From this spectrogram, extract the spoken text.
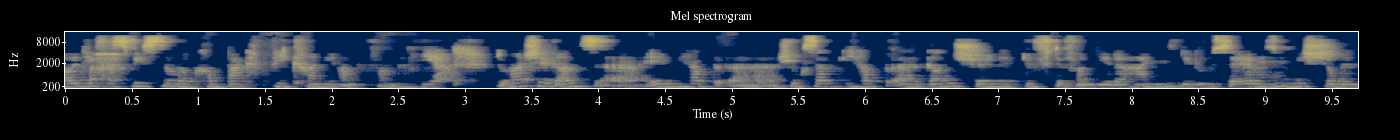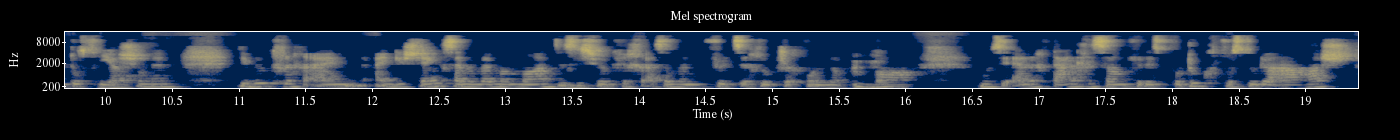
Aber dieses Wissen nochmal kompakt, wie kann ich anfangen? Ja. Du hast ja ganz, äh, eben, ich habe äh, schon gesagt, ich habe äh, ganz schöne Düfte von dir daheim, mhm. die du selber, mhm. so Mischungen, Duftmischungen, die wirklich ein, ein Geschenk sind. Und wenn man meint, das ist wirklich, also man fühlt sich wirklich wunderbar. Mhm. Muss ich ehrlich Danke sagen für das Produkt, was du da auch hast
